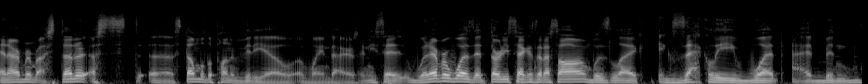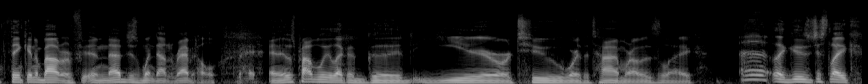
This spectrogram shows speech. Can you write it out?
And I remember I stuttered, I st- uh, stumbled upon a video of Wayne Dyer's, and he said whatever was at 30 seconds that I saw was like exactly what I'd been thinking about, or and I just went down the rabbit hole. Right. And it was probably like a good year or two worth of time where I was like, uh, like it was just like,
